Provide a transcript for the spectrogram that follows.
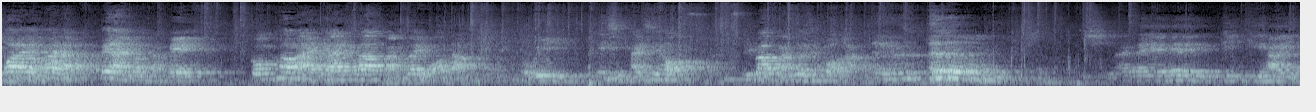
我来用来来，要来问大家，讲看卖遐你捌办过活动？所以疫情开始吼，你捌办过什么活动？诶迄个机机械人，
